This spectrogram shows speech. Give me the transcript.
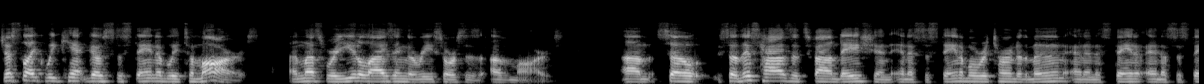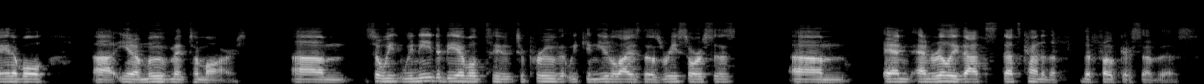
Just like we can't go sustainably to Mars unless we're utilizing the resources of Mars. Um, so, so this has its foundation in a sustainable return to the moon and in a, sustain, in a sustainable, uh, you know, movement to Mars. Um, so we, we need to be able to to prove that we can utilize those resources, um, and and really that's that's kind of the the focus of this.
